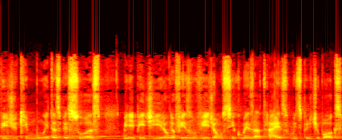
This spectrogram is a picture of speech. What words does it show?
vídeo que muitas pessoas me pediram. Eu fiz um vídeo há uns 5 meses atrás, um Spirit Box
